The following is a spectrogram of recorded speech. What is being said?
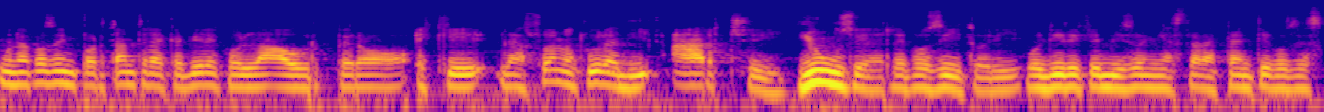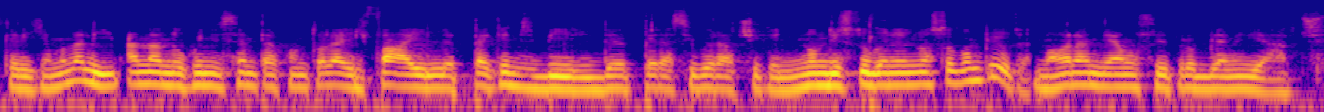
Una cosa importante da capire con l'AUR però è che la sua natura di Arch User Repository vuol dire che bisogna stare attenti a cosa scarichiamo da lì, andando quindi sempre a controllare il file package build per assicurarci che non distruggono il nostro computer. Ma ora andiamo sui problemi di Arch.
